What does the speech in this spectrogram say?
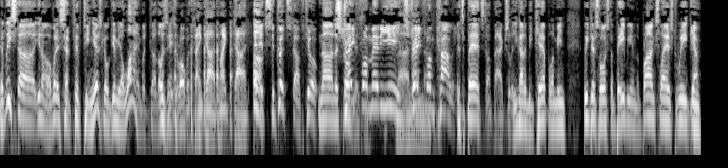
At least, uh, you know, I would have said 15 years ago, give me a line, but uh, those days are over, thank God. My God. And it's the good stuff too. No, no straight good. from Medellin, No, no, straight no. from Cali. it's bad stuff, actually. You got to be careful. I mean, we just lost a baby in the Bronx last week, and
